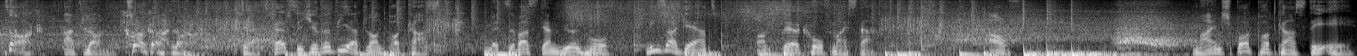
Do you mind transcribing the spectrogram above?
Talk Athlon. Talk Athlon. Der treffsichere Biathlon-Podcast. Mit Sebastian Mühlenhof, Lisa Gerd und Dirk Hofmeister. Auf meinsportpodcast.de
